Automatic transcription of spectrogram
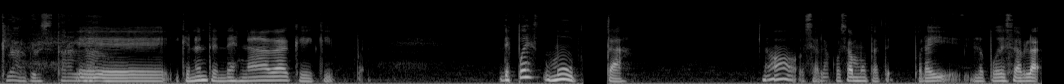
Claro, querés estar al eh, que no entendés nada, que... que Después muta, ¿no? O sea, la cosa muta. por ahí lo puedes hablar,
